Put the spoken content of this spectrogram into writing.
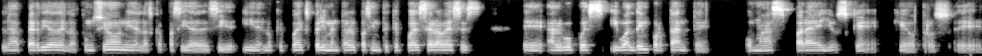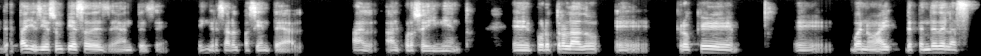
la pérdida de la función y de las capacidades y, de lo que puede experimentar el paciente, que puede ser a veces eh, algo pues igual de importante o más para ellos que, que otros eh, detalles. Y eso empieza desde antes de, ingresar al paciente al, al, al procedimiento. Eh, por otro lado, creo que, bueno, depende de las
